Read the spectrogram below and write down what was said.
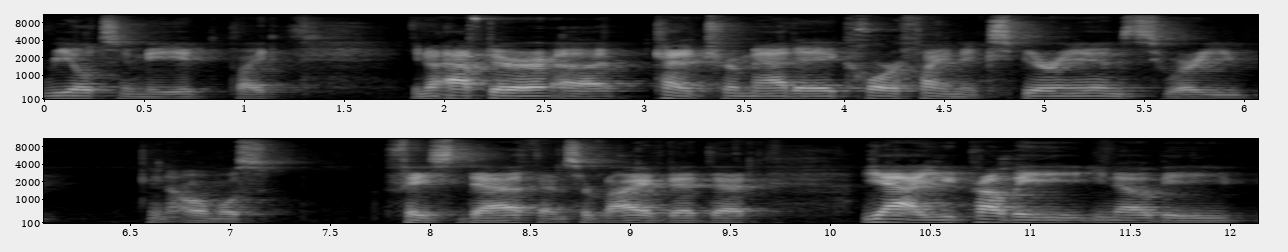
real to me. Like you know after a kind of traumatic horrifying experience where you you know almost faced death and survived it that yeah you'd probably you know be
